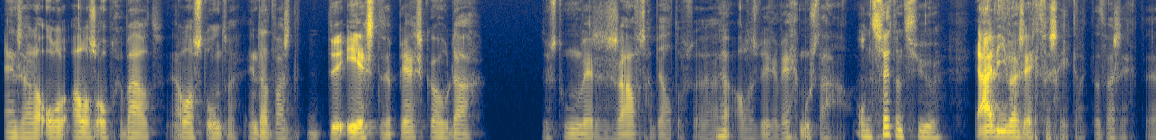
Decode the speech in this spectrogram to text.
En ze hadden al- alles opgebouwd, en alles stond er. En dat was de eerste persco-dag. Dus toen werden ze s'avonds gebeld of ze Ja. alles weer weg moesten halen. Ontzettend zuur. Ja, die was echt verschrikkelijk. Dat was echt... eh,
